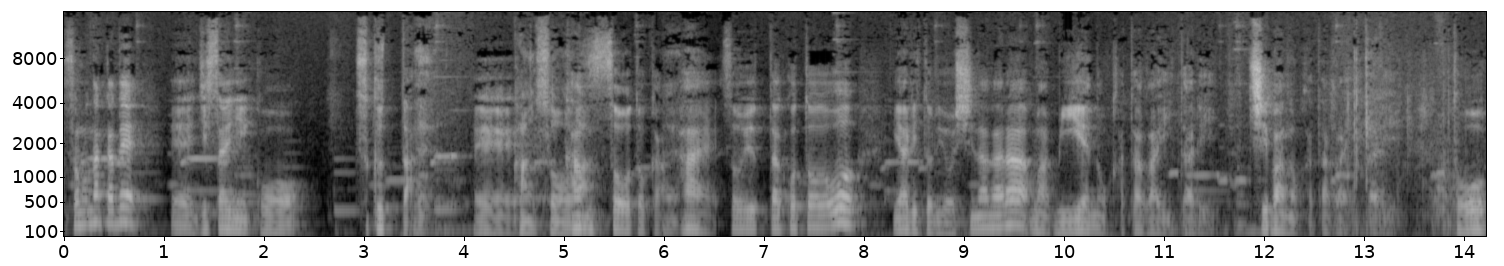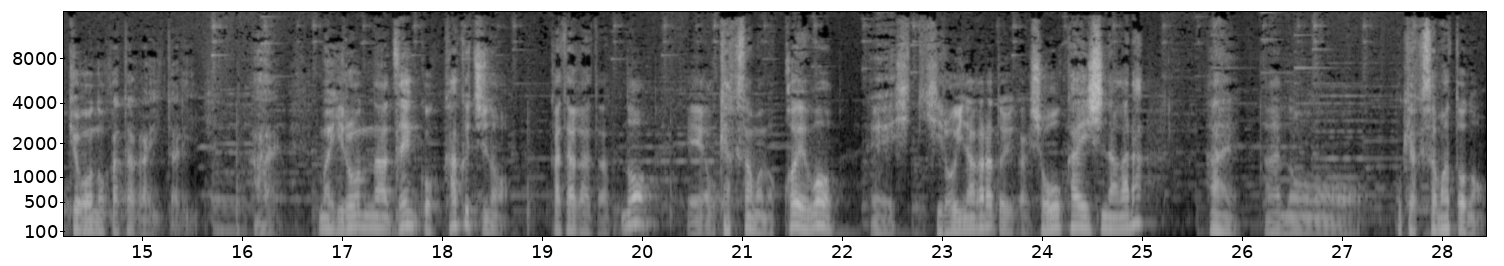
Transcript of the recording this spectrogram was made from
その中で、えー実際にこう作った、えー感想が感想とか、はい、そういったことをやり取りをしながら、まあ、三重の方がいたり千葉の方がいたり東京の方がいたり、はい。まあ、いろんな全国各地の方々の、えーお客様の声を、えー拾いながらというか紹介しながら、はい。あのーお客様との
